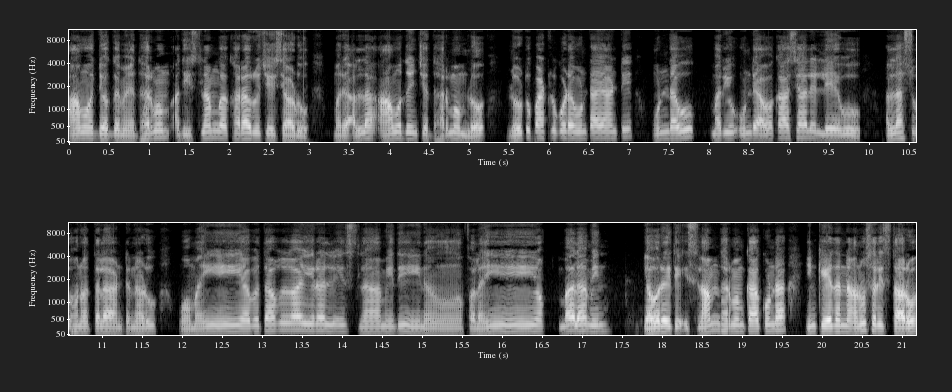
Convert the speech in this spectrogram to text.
ఆమోదయోగ్యమైన ధర్మం అది ఇస్లాంగా ఖరారు చేశాడు. మరి అల్లాహ్ ఆమోదించే ధర్మంలో లోటుపాట్లు కూడా ఉంటాయా అంటే ఉండవు. మరియు ఉండే అవకాశాలే లేవు. అల్లాహ్ సుబ్హానహు అంటున్నాడు ఇస్లామి దీన ఫలై ఎవరైతే ఇస్లాం ధర్మం కాకుండా ఇంకేదన్నా అనుసరిస్తారో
